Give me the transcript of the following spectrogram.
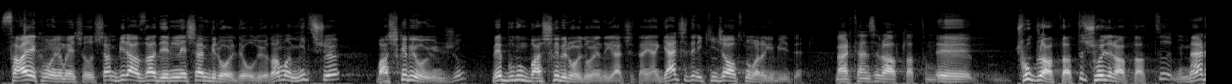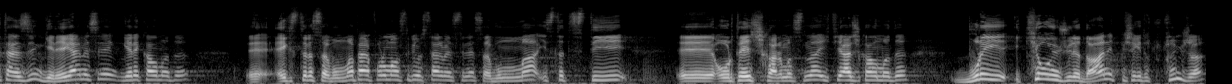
sağa yakın oynamaya çalışan, biraz daha derinleşen bir rolde oluyordu. Ama Mitchell başka bir oyuncu ve bugün başka bir rolde oynadı gerçekten. Yani gerçekten ikinci altı numara gibiydi. Mertens'i rahatlattı mı? Ee, çok rahatlattı. Şöyle rahatlattı. Mertens'in geriye gelmesine gerek kalmadı. Ee, ekstra savunma performansı göstermesine, savunma istatistiği e, ortaya çıkarmasına ihtiyacı kalmadı. Burayı iki oyuncuyla daha net bir şekilde tutunca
